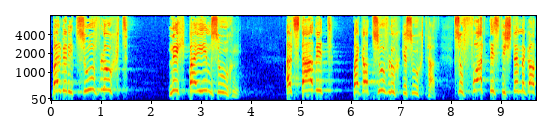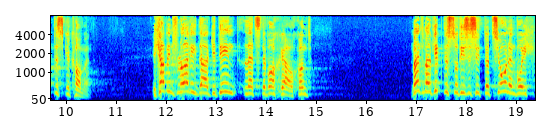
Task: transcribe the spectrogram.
Weil wir die Zuflucht nicht bei ihm suchen. Als David bei Gott Zuflucht gesucht hat, sofort ist die Stimme Gottes gekommen. Ich habe in Florida gedient letzte Woche auch und manchmal gibt es so diese Situationen, wo ich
